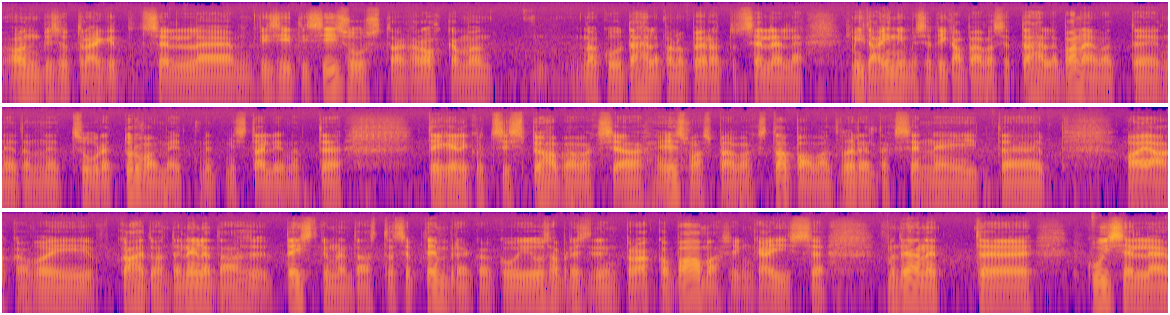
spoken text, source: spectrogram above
on pisut räägitud selle visiidi sisust, aga rohkem on nagu tähelepanu pööratud sellele, mida inimesed igapäevaselt tähele panevad. Need on need suured turvameetmed, mis Tallinnat tegelikult siis pühapäevaks ja esmaspäevaks tabavad, võrreldakse neid ajaga või kahe tuhande neljateistkümnenda aasta septembriga, kui USA president Barack Obama siin käis. ma tean, et kui selle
